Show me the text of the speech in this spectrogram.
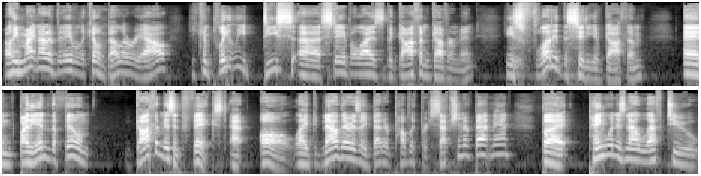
While he might not have been able to kill Bella Reál, he completely destabilized uh, the Gotham government. He's flooded the city of Gotham, and by the end of the film, Gotham isn't fixed at all. Like now there is a better public perception of Batman, but Penguin is now left to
